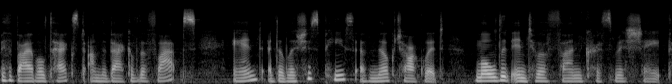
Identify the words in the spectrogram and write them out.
with Bible text on the back of the flaps and a delicious piece of milk chocolate molded into a fun Christmas shape.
